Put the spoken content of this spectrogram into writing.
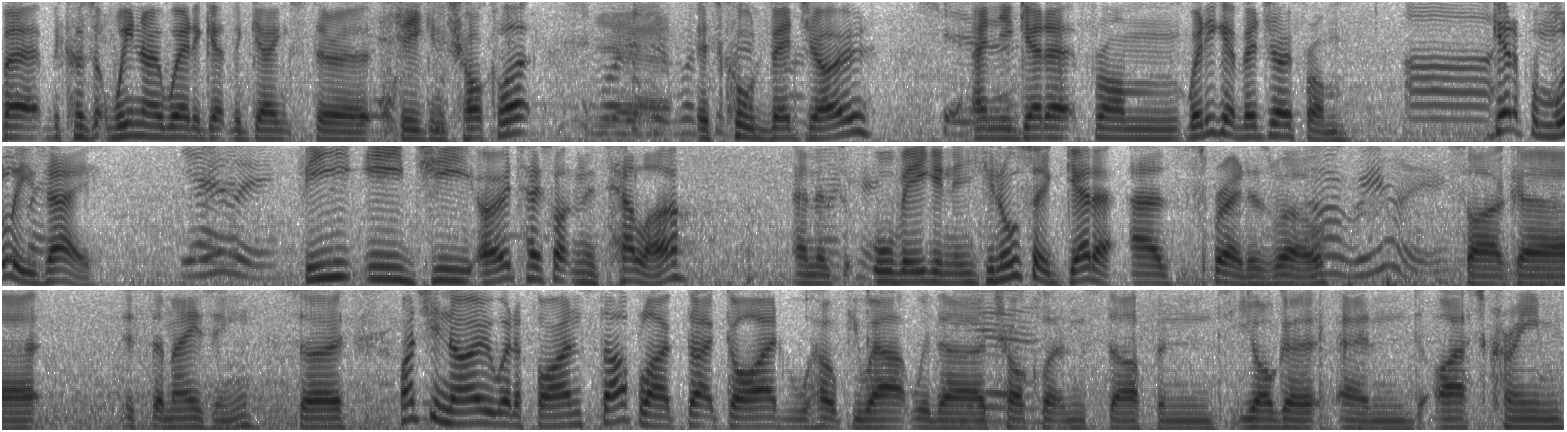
but because we know where to get the gangster vegan chocolate. What is Yeah. it? What's It's called best one? Vego, and you get it from. Where do you get Vego from? Uh, You get it from Woolies, eh? Really? V E G O. It tastes like Nutella, and it's Okay. all vegan. And you can also get it as spread as well. Oh, really? It's like uh, it's amazing. So once you know where to find stuff, like that guide will help you out with uh, Yeah. chocolate and stuff, and yogurt and ice cream.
